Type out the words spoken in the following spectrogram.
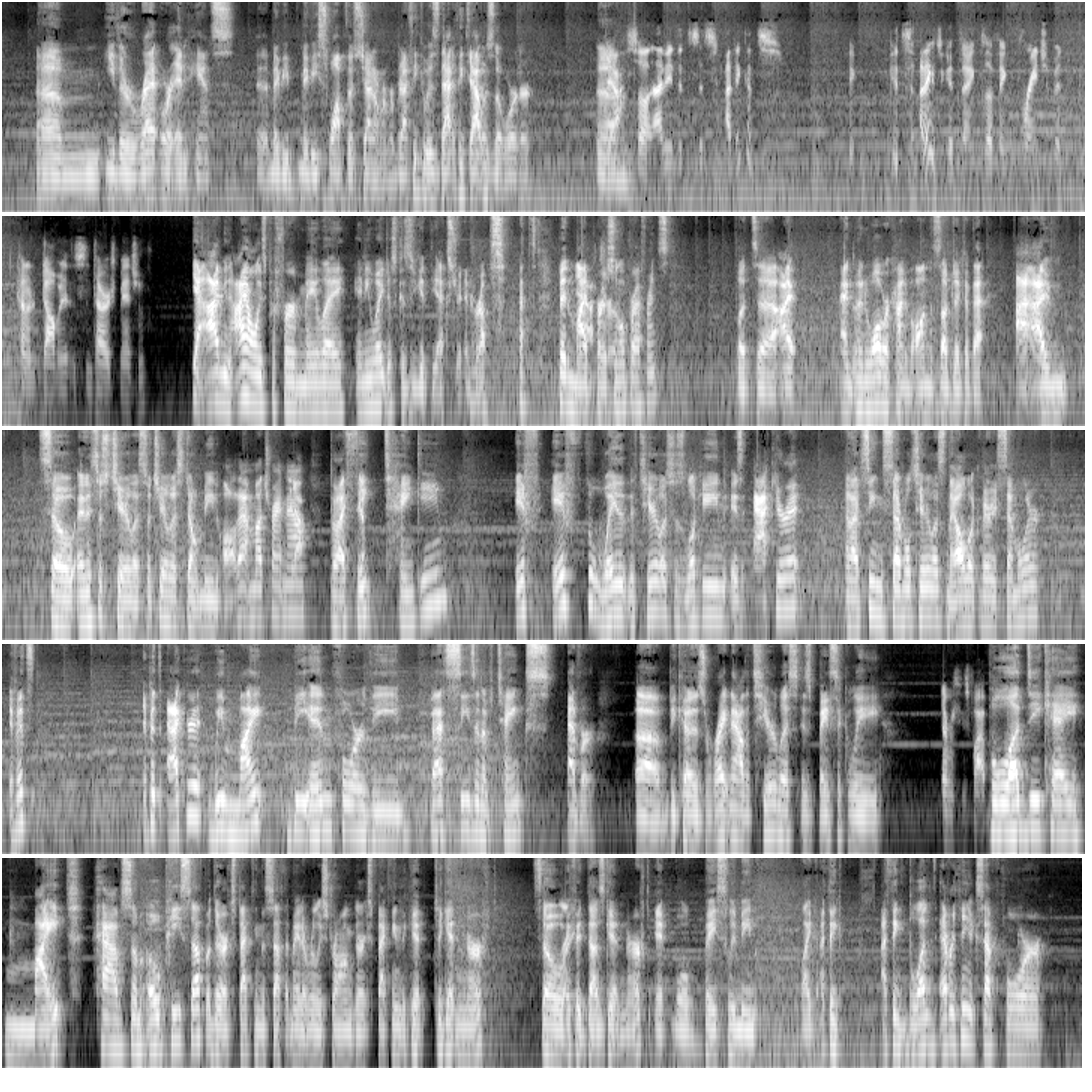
um, either Ret or Enhance. Uh, maybe maybe swap those two. I don't remember, but I think it was that. I think that was the order. Um, yeah. So I mean, it's, it's I think it's it, it's I think it's a good thing because I think range have been kind of dominant this entire expansion. yeah. I mean, I always prefer melee anyway, just because you get the extra interrupts. That's been my Yeah, true. personal preference. But uh, I, and, and while we're kind of on the subject of that, I, I'm so, and it's just tier list. So tier lists don't mean all that much right now. But I think tanking, if if the way that the tier list is looking is accurate, and I've seen several tier lists and they all look very similar. If it's if it's accurate, we might be in for the best season of tanks ever. Uh, because right now the tier list is basically Everything's viable. Blood DK might have some OP stuff, but they're expecting the stuff that made it really strong. They're expecting to get to get nerfed. So Right. if it does get nerfed, it will basically mean like I think I think blood everything except for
